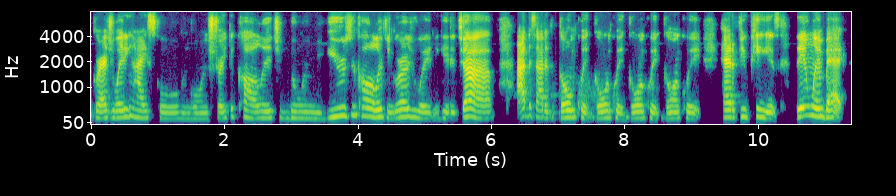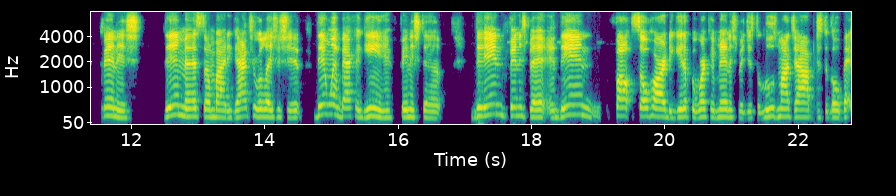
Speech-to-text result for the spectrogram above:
graduating high school and going straight to college and doing years in college and graduating and get a job, I decided to go and quit, go and quit, go and quit, go and quit. Had a few kids, then went back, finished, then met somebody, got to a relationship, then went back again, finished up, then finished that, and then fought so hard to get up and work in management just to lose my job, just to go back.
